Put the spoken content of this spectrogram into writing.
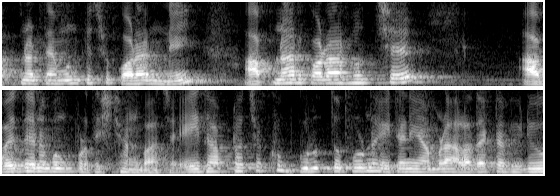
আপনার তেমন কিছু করার নেই। আপনার করার হচ্ছে আবেদন এবং প্রতিষ্ঠান বাঁচা এই ধাপটা হচ্ছে খুব গুরুত্বপূর্ণ, এটা নিয়ে আমরা আলাদা একটা ভিডিও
